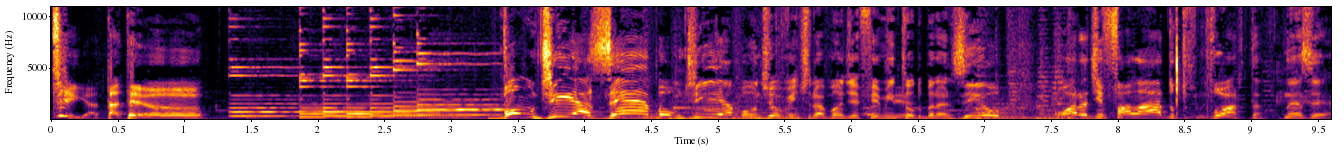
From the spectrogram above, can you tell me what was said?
dia, Tadeu! Bom dia, Zé. Bom dia. Bom dia, ouvinte da Band FM em todo o Brasil. Hora de falar do que importa, né, Zé?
